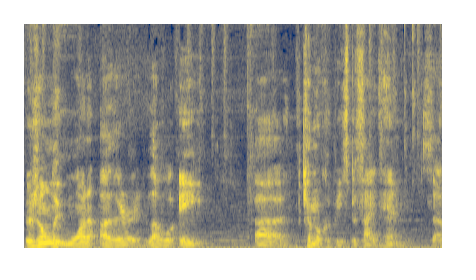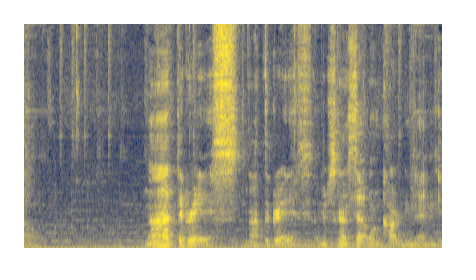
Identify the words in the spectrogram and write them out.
there's only one other level eight uh, chemical piece besides him, so not the greatest. Not the greatest. I'm just gonna set one card and end.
